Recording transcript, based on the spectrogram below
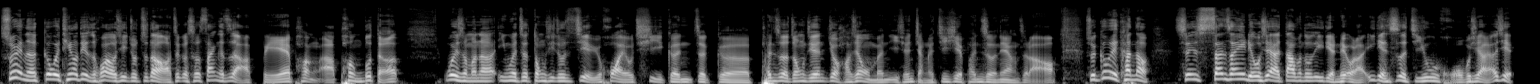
所以呢，各位听到电子化油器就知道啊，这个车三个字啊，别碰啊，碰不得。为什么呢？因为这东西就是介于化油器跟这个喷射中间，就好像我们以前讲的机械喷射那样子了啊。所以各位看到，其实三三一留下来大部分都是一点六了，一点四几乎活不下来，而且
